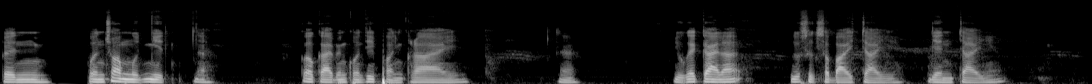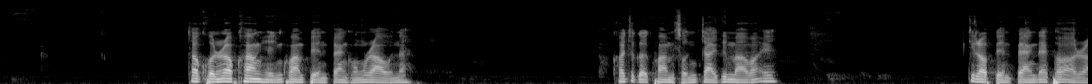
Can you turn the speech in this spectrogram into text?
เป็นคนชอบหงุดหงิดนะก็กลายเป็นคนที่ผ่อนคลายนะอยู่ใกล้ๆแล้วรู้สึกสบายใจเย็นใจเงี้ย ถ้าคนรอบข้างเห็นความเปลี่ยนแปลงของเรานะเขาจะเกิดความสนใจขึ้นมาว่า เอ๊ะ ที่เราเปลี่ยนแปลงได้เพราะอะไร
